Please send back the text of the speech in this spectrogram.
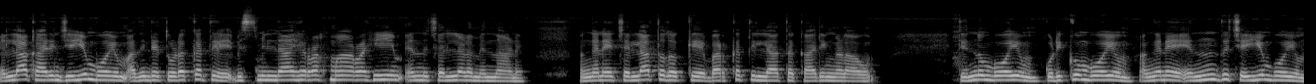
എല്ലാ കാര്യം ചെയ്യുമ്പോഴും അതിന്റെ തുടക്കത്തിൽ ബിസ്മില്ലാഹി റഹ്മാൻ റഹീം എന്ന് ചൊല്ലണമെന്നാണ്. അങ്ങനെ ചെല്ലാത്തതൊക്കെ ബർക്കത്തില്ലാത്ത കാര്യങ്ങളാവും. തിന്നുമ്പോഴും കുടിക്കുമ്പോയും അങ്ങനെ എന്ത് ചെയ്യുമ്പോയും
